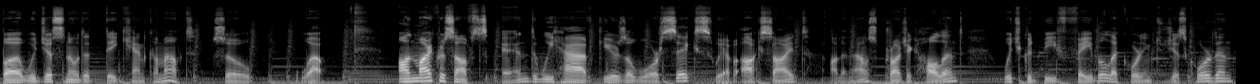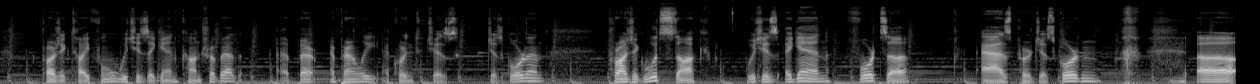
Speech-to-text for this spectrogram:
but we just know that they can come out. So, wow. On Microsoft's end, we have Gears of War 6, we have Oxide, unannounced, Project Holland, which could be Fable according to Jez Corden, Project Typhoon, which is again Contraband, apparently according to Jez, Jez Corden, Project Woodstock, which is again Forza, as per Jez Corden, uh,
